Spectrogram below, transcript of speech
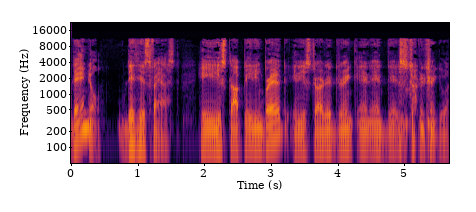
Daniel did his fast, he stopped eating bread and he started drinking and, and started drinking wine.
